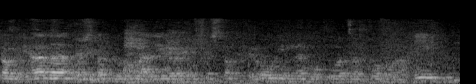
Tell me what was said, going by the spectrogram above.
kao li hada, ostakru hladira, ostakru ruhim, nebu, urza, pohu, rahim.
